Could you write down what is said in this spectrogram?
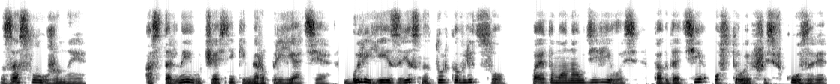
заслуженные. Остальные участники мероприятия были ей известны только в лицо, поэтому она удивилась, когда те, устроившись в кузове,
